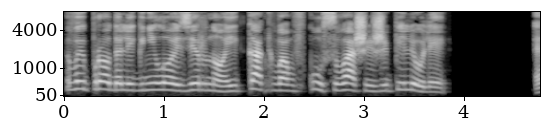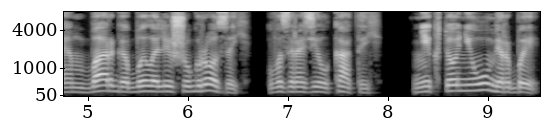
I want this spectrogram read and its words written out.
Вы продали гнилое зерно, и как вам вкус вашей же пилюли?» «Эмбарго было лишь угрозой», — возразил Катай. «Никто не умер бы».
